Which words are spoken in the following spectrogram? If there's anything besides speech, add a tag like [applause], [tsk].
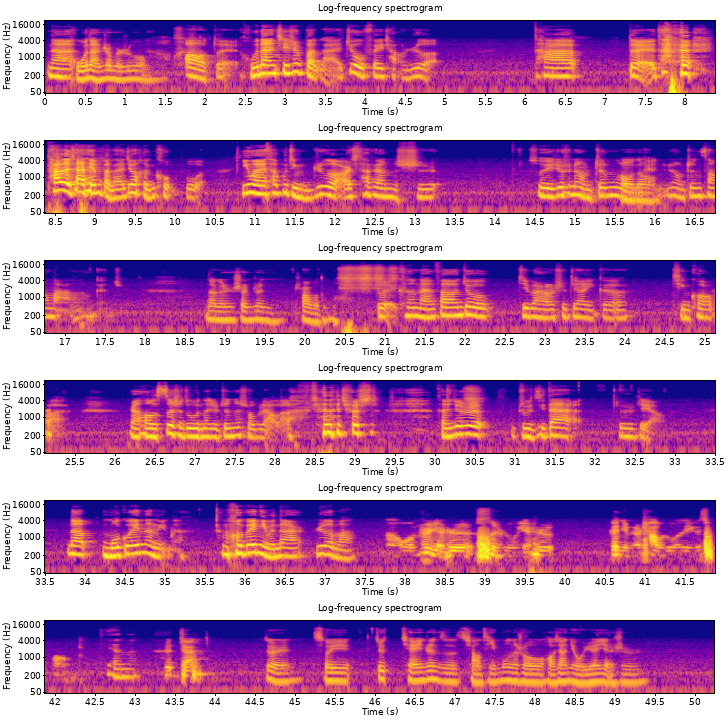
那湖南这么热吗？哦，对，湖南其实本来就非常热，它，对它它的夏天本来就很恐怖，因为它不仅热，而且它非常的湿，所以就是那种蒸笼 Oh 的 no 感觉那种蒸桑拿的那种感觉。那跟深圳差不多。[laughs] 对，可能南方就基本上是这样一个情况吧。然后四十度那就真的受不了了，[laughs] 真的就是，可能就是煮鸡蛋就是这样。那魔龟那里呢？[laughs] 魔鬼，你们那儿热吗？啊、我们这儿也是四十度，也是跟你们这儿差不多的一个情况，天呐，跟家对，所以就前一阵子想题目的时候，好像纽约也是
